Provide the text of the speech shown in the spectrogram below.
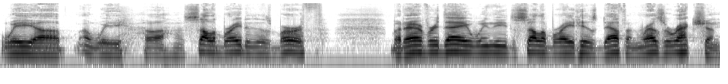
we uh, we uh, celebrated his birth, but every day we need to celebrate his death and resurrection.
